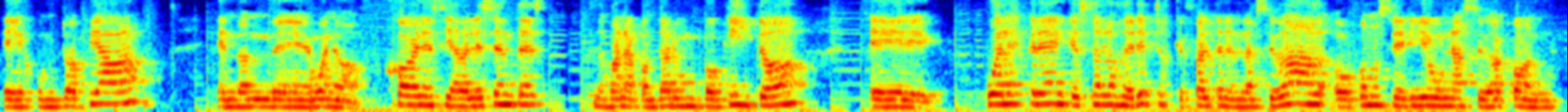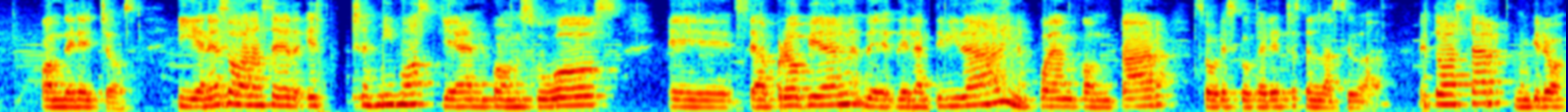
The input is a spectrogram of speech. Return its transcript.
eh, junto a Piaba, en donde, bueno, jóvenes y adolescentes nos van a contar un poquito eh, cuáles creen que son los derechos que faltan en la ciudad o cómo sería una ciudad con, con derechos. Y en eso van a ser ellos mismos quien con su voz eh, se apropien de, la actividad y nos puedan contar sobre sus derechos en la ciudad. Esto va a ser, no quiero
